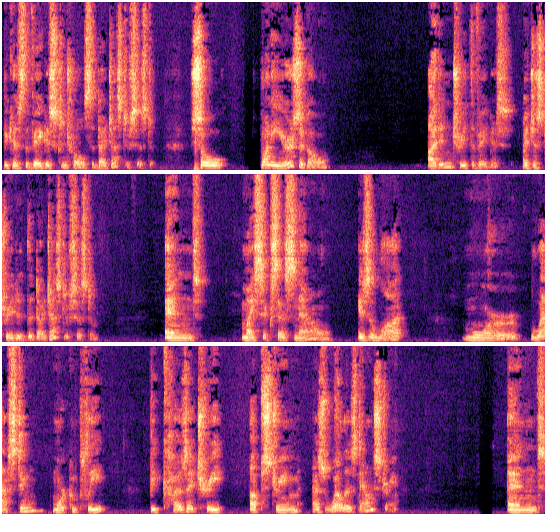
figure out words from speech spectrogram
because the vagus controls the digestive system. Mm-hmm. So 20 years ago, I didn't treat the vagus, I just treated the digestive system. And my success now is a lot more lasting, more complete, because I treat upstream as well as downstream. And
